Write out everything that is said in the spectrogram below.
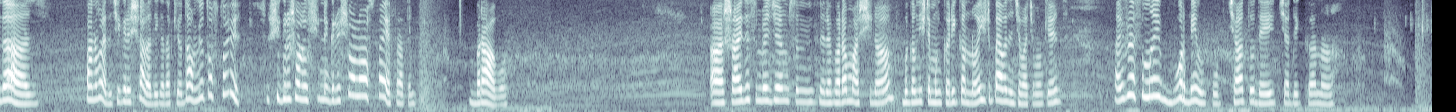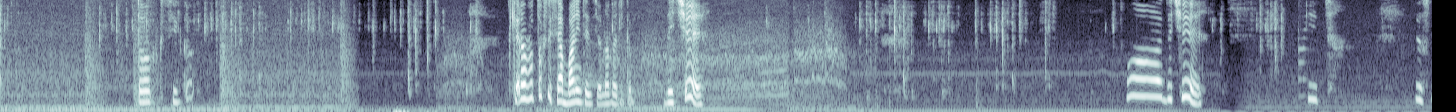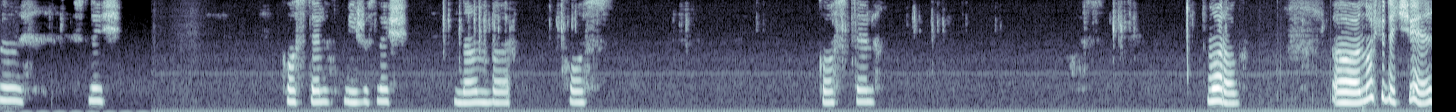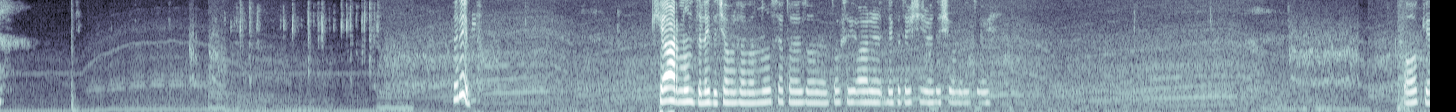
Da. Pana mea, de ce greșeală? Adică dacă eu dau mute, asta e. Și greșeală și negreșeală, asta e, frate. Bravo. Așa, haideți să mergem să ne reparăm mașina, băgăm niște mâncărică noi și după aia vedem ce facem, ok? Aș vrea să mai vorbim cu chat-ul de aici, adică, na... toxică. Chiar a vrut toxic să ia bani intenționat, adică... De ce? Oh, de ce? Hit. Yes, no. Slash. Costel. Visual slash. Number. Cost. Costel. Mă rog. Uh, nu știu de ce. Rip. Chiar nu înțeleg de ce am vrut să nu se atorează toxic are decât 35 metri și 1 metri. Ok.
